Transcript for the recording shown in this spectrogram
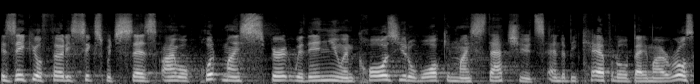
Ezekiel 36, which says, I will put my spirit within you and cause you to walk in my statutes and to be careful to obey my rules.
